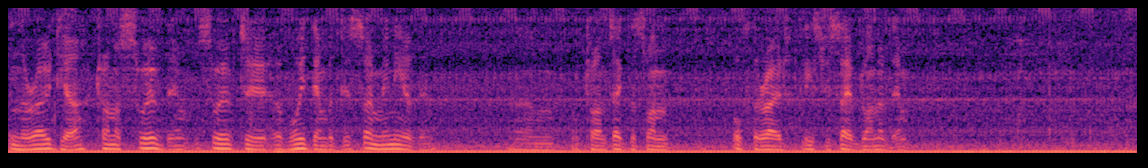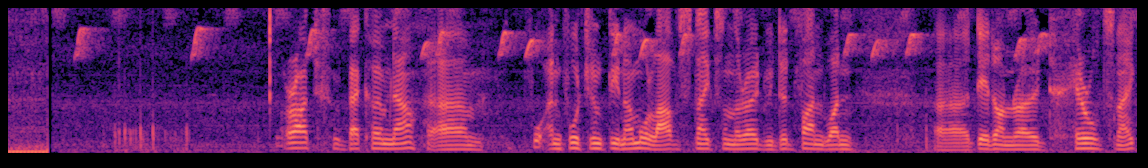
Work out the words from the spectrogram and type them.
in the road here trying to swerve them swerve to avoid them but there's so many of them. Um, we'll try and take this one off the road. At least we saved one of them. All right we're back home now. Um, for, unfortunately no more live snakes on the road. We did find one uh, dead on road herald snake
